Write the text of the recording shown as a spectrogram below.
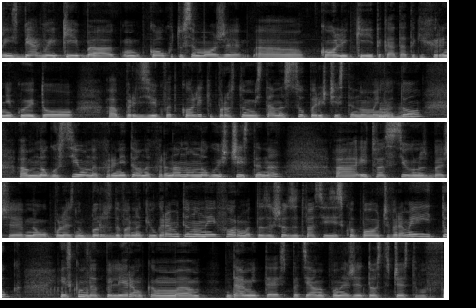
избягвайки а, колкото се може а, колики и така нататък храни, които а, предизвикват колики, просто ми стана супер изчистено менюто. Uh-huh. А, много силна хранителна храна, но много изчистена. А, и това със сигурност беше много полезно бързо да върна килограмите, но не и формата, защото за това се изисква повече време. И тук искам да апелирам към а, дамите, специално, понеже доста често в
